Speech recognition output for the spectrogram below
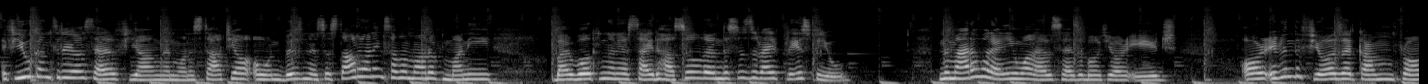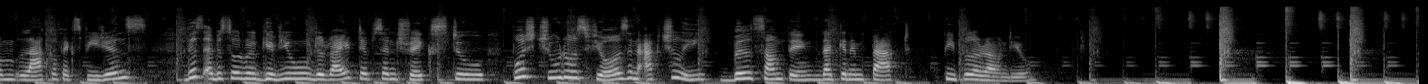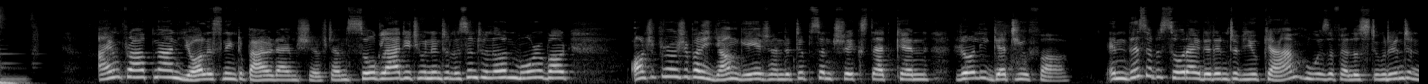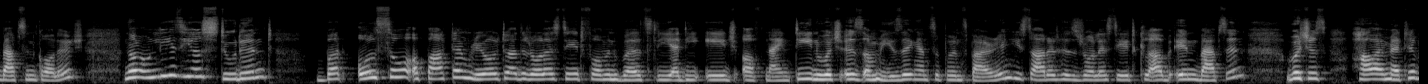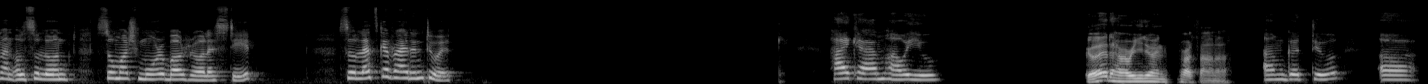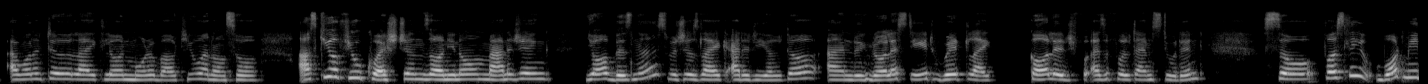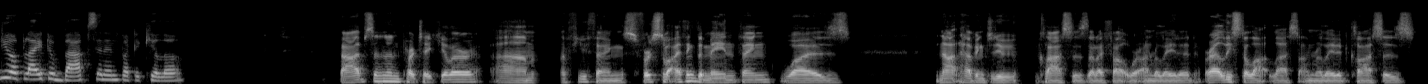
If you consider yourself young and want to start your own business or start earning some amount of money by working on your side hustle, then this is the right place for you. No matter what anyone else says about your age, or even the fears that come from lack of experience, this episode will give you the right tips and tricks to push through those fears and actually build something that can impact people around you. I'm Pratna and you're listening to Paradigm Shift. I'm so glad you tuned in to listen to learn more about entrepreneurship at a young age and the tips and tricks that can really get you far. In this episode, I did interview Cam, who is a fellow student in Babson College. Not only is he a student, but also a part-time realtor at the real estate firm in Wellesley at the age of 19, which is amazing and super inspiring. He started his real estate club in Babson, which is how I met him and also learned so much more about real estate. So let's get right into it. Hi Cam, how are you? Good. How are you doing, Parthana? I'm good too. Uh, I wanted to like learn more about you and also ask you a few questions on you know managing your business which is like at a realtor and doing real estate with like college as a full-time student. So firstly what made you apply to babson in particular? Babson in particular um, a few things. First of all i think the main thing was not having to do classes that i felt were unrelated or at least a lot less unrelated classes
